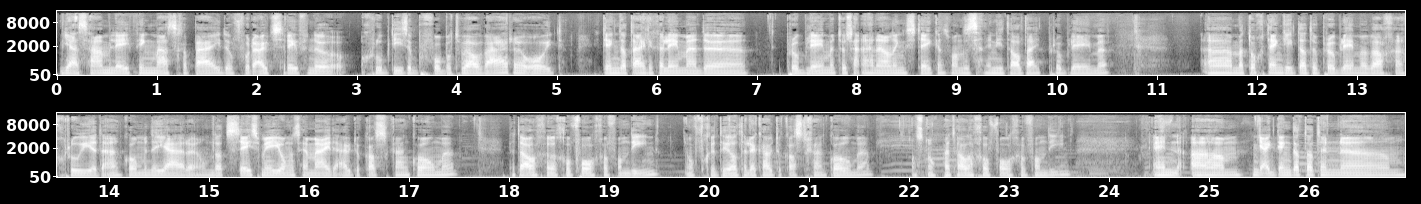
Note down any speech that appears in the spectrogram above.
ja, samenleving, maatschappij. De vooruitstrevende groep die ze bijvoorbeeld wel waren ooit. Ik denk dat eigenlijk alleen maar de problemen tussen aanhalingstekens... want er zijn niet altijd problemen... Uh, maar toch denk ik dat de problemen wel gaan groeien de aankomende jaren. Omdat steeds meer jongens en meiden uit de kast gaan komen. Met alle gevolgen van dien. Of gedeeltelijk uit de kast gaan komen. Alsnog met alle gevolgen van dien. En um, ja, ik denk dat dat een, um,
